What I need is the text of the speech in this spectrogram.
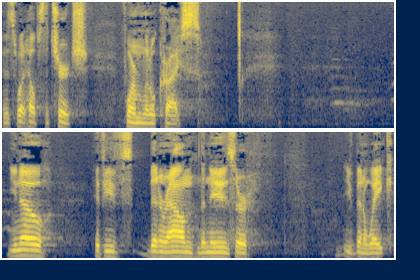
And it's what helps the church form little Christ. You know, if you've been around the news or you've been awake,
